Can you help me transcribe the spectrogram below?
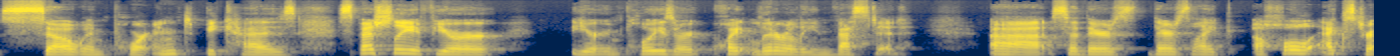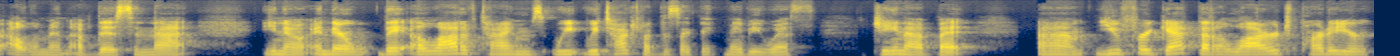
so important because especially if your your employees are quite literally invested. Uh, so there's there's like a whole extra element of this and that, you know, and there they a lot of times we we talked about this, I think maybe with Gina, but um, you forget that a large part of your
